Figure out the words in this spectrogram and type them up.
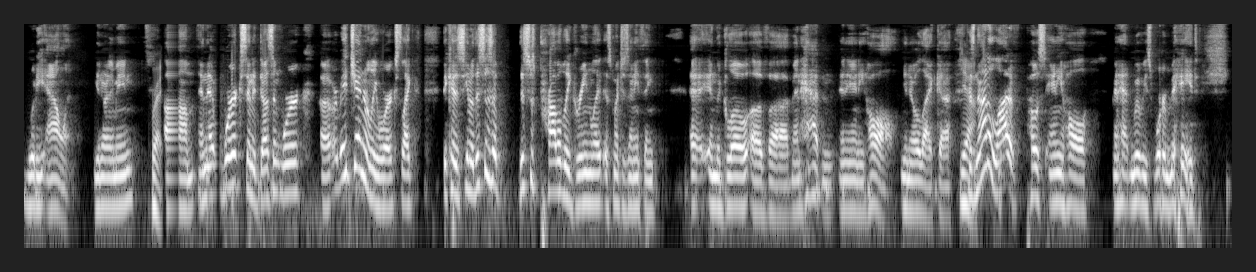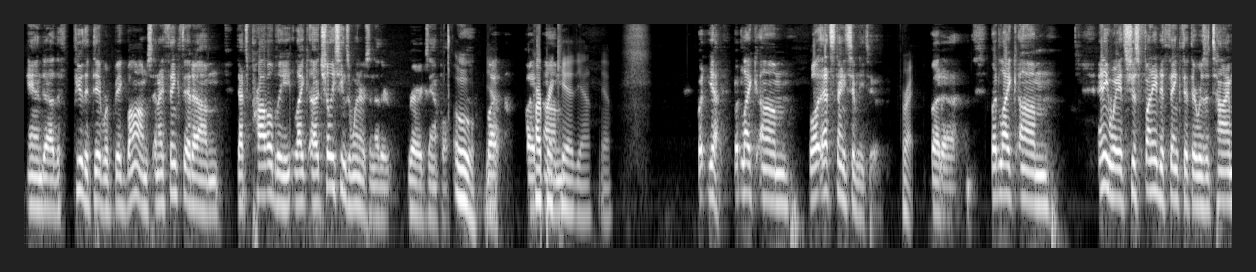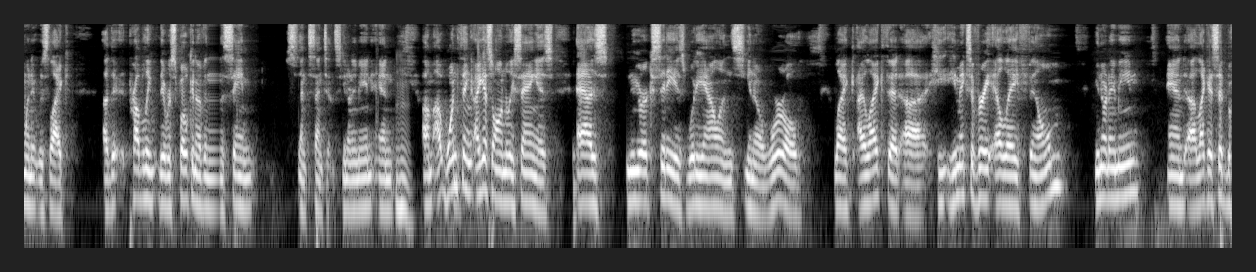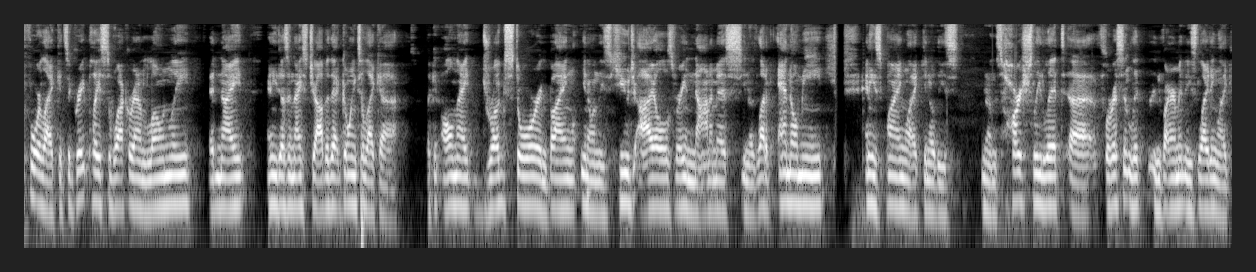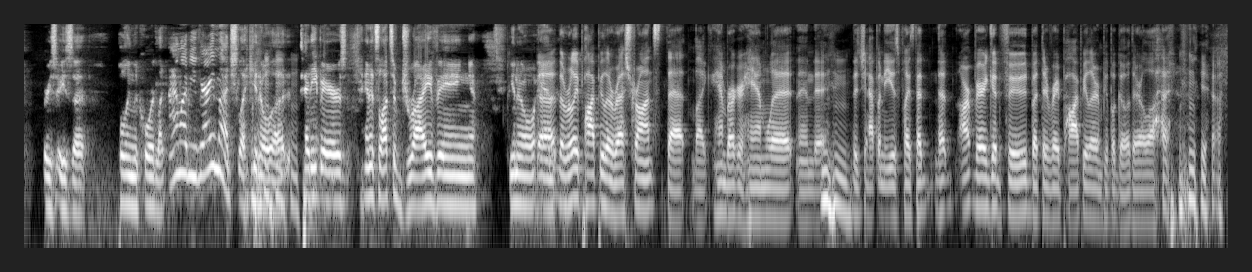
Woody Allen. You know what I mean? Right. um, and that works and it doesn't work uh, or it generally works like because you know this is a this was probably greenlit as much as anything uh, in the glow of uh, manhattan and annie hall you know like uh, Yeah. there's not a lot of post annie hall manhattan movies were made and uh, the few that did were big bombs and i think that um, that's probably like uh, chilly scenes of winter is another rare example Ooh, yeah. but, but Heartbreak um, Kid. Yeah, yeah. but yeah but like um well that's 1972 Right. but uh but like um anyway it's just funny to think that there was a time when it was like uh, the, probably they were spoken of in the same sen- sentence you know what i mean and um, uh, one thing i guess all i'm really saying is as new york city is woody allen's you know world like i like that uh he, he makes a very la film you know what i mean and uh, like i said before like it's a great place to walk around lonely at night and he does a nice job of that going to like a like an all night drugstore and buying, you know, in these huge aisles, very anonymous, you know, a lot of anomie. And he's buying like, you know, these, you know, this harshly lit, uh, fluorescent lit environment. And he's lighting like, or he's, he's uh, pulling the cord like, I love you very much, like, you know, uh, teddy bears. And it's lots of driving, you know, The, and the really popular restaurants that like Hamburger Hamlet and the, Mm-hmm. the Japanese place that, that aren't very good food, but they're very popular and people go there a lot. yeah.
